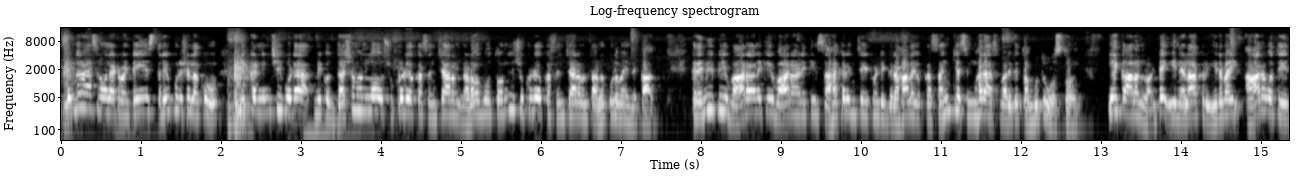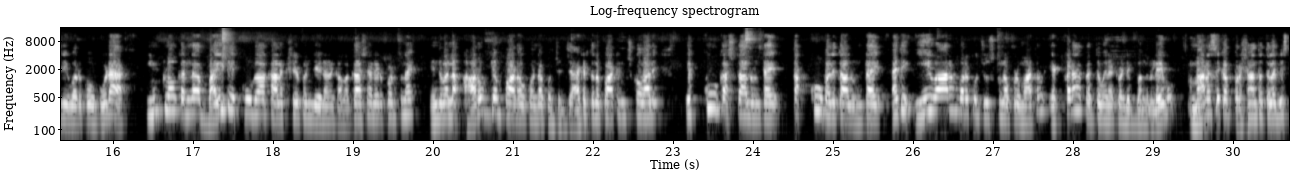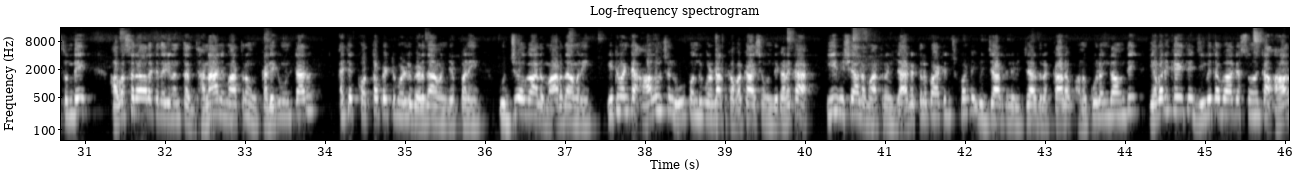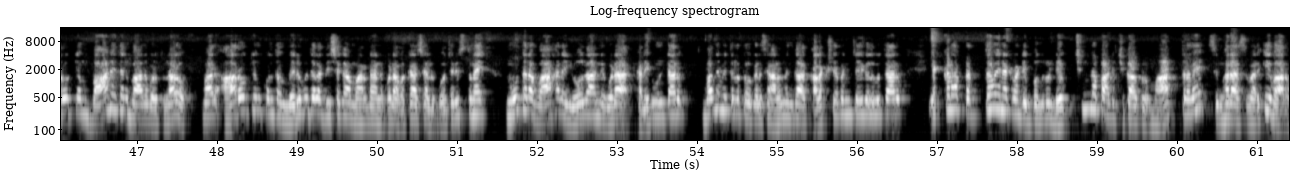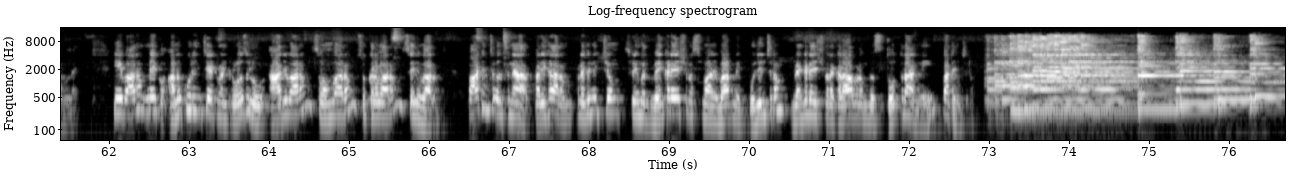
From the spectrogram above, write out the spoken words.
సింహరాశిలో ఉన్నటువంటి స్త్రీ పురుషులకు ఇక్కడి నుంచి కూడా మీకు దశమంలో శుక్రుడి యొక్క సంచారం నడవబోతోంది. శుక్రుడి యొక్క సంచారం అంత అనుకూలమైంది కాదు. క్రమేపీ వారానికి వారానికి సహకరించేటువంటి గ్రహాల యొక్క సంఖ్య సింహరాశి వారికి తగ్గుతూ వస్తోంది. ఈ కాలంలో అంటే ఈ నెలాఖరు ఇరవై ఆరవ తేదీ వరకు కూడా ఇంట్లో కన్నా బయట ఎక్కువగా కాలక్షేపం చేయడానికి అవకాశాలు ఏర్పడుతున్నాయి. ఇందువల్ల ఆరోగ్యం పాడవకుండా కొంచెం జాగ్రత్తలు పాటించుకోవాలి. ఎక్కువ కష్టాలు ఉంటాయి తక్కువ ఫలితాలు ఉంటాయి. అయితే ఈ వారం వరకు చూసుకున్నప్పుడు మాత్రం ఎక్కడా పెద్దమైనటువంటి ఇబ్బందులు లేవు. మానసిక ప్రశాంతత లభిస్తుంది. అవసరాలకు తగినంత ధనాన్ని మాత్రం కలిగి ఉంటారు. అయితే కొత్త పెట్టుబడులు పెడదామని చెప్పని ఉద్యోగాలు మారదామని ఇటువంటి ఆలోచనలు ఊపందుకోవడానికి అవకాశం ఉంది కనుక ఈ విషయాలు మాత్రం జాగ్రత్తలు పాటించుకోండి. విద్యార్థిని విద్యార్థుల కాలం అనుకూలంగా ఉంది. ఎవరికైతే జీవిత భాగస్వామిక ఆరోగ్యం బాగాలేదని బాధపడుతున్నారో వారి ఆరోగ్యం కొంత మెరుగుదల దిశగా మారడానికి కూడా అవకాశాలు గోచరిస్తున్నాయి. నూతన వాహన యోగాన్ని కూడా కలిగి ఉంటారు. బంధుమిత్రులతో కలిసి ఆనందంగా కలక్షేపం చేయగలుగుతారు. ఎక్కడా పెద్దమైనటువంటి ఇబ్బందులు లేవు. చిన్నపాటి చికాకులు మాత్రమే సింహరాశి వారికి ఈ వారం ఉన్నాయి. ఈ వారం మీకు అనుకూలించేటువంటి రోజులు ఆదివారం సోమవారం శుక్రవారం శనివారం. పాటించవలసిన పరిహారం ప్రతినిత్యం శ్రీమద్ వెంకటేశ్వర స్వామి వారిని పూజించడం వెంకటేశ్వర కరావలంబ స్తోత్రాన్ని పఠించడం.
